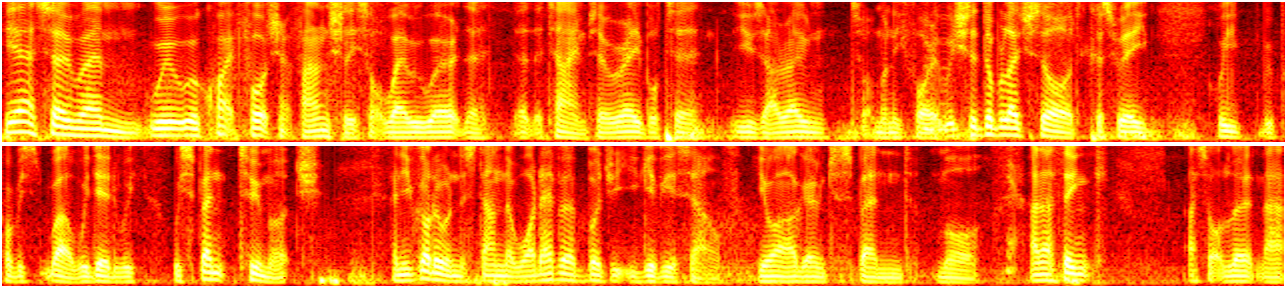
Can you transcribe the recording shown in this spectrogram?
Yeah, so um, we were quite fortunate financially, sort of where we were at the at the time. So we were able to use our own sort of money for it, Mhm. which is a double-edged sword because we, we we probably well we did we we spent too much, and you've got to understand that whatever budget you give yourself, you are going to spend more. Yeah. And I think I sort of learnt that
